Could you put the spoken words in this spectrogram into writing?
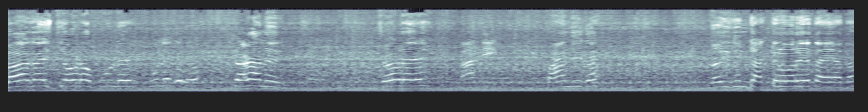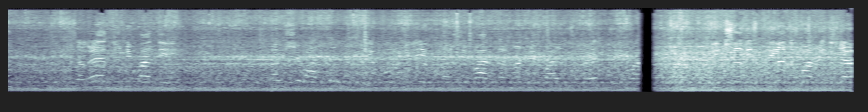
बघा काय तेवढा पूल आहे. पूल आहे का? चढा नाही. चढ आहे. पाणी का? नदीतून ट्रॅक्टर वर येत आहे आता. सगळ्यात जुनी पांदी एकोणीसशे बहात्तरमध्ये. एकोणीसशे बहात्तरमध्ये पाहिजे सगळ्यात जुनी पांदी. रिक्षा दिसते का तुम्हाला रिक्षा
